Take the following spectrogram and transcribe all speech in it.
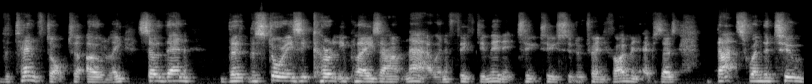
the Tenth Doctor only. So then the the story as it currently plays out now in a fifty minute, two two sort of twenty five minute episodes. That's when the two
